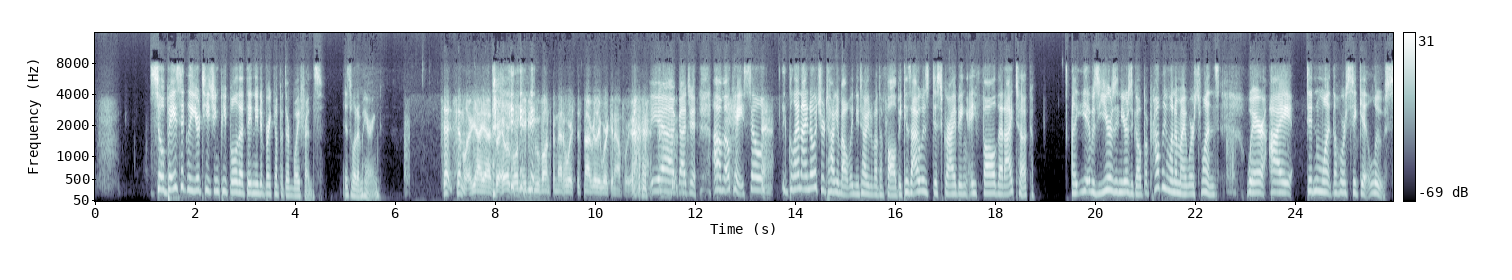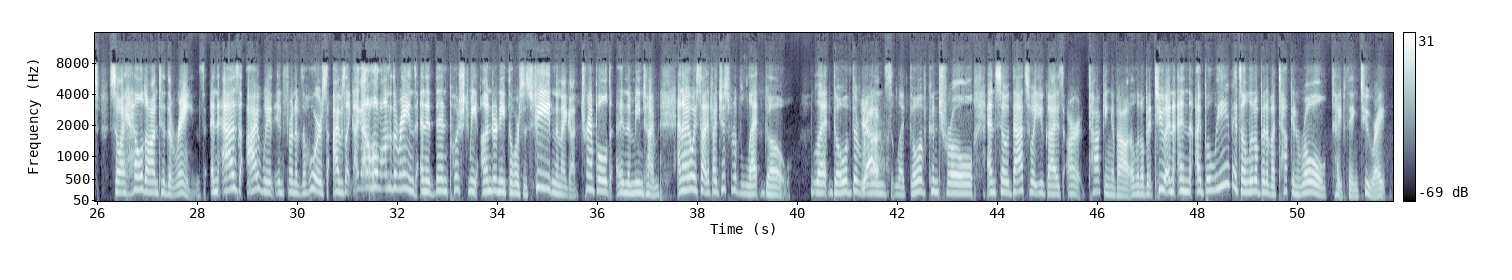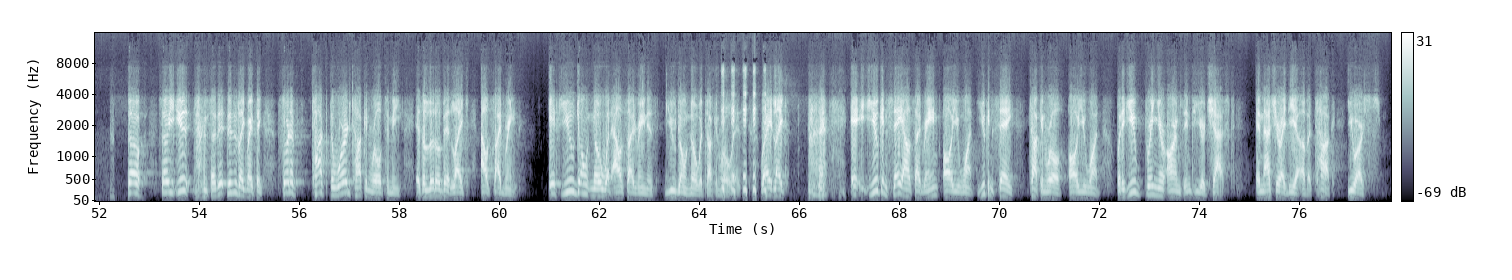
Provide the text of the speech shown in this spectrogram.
So basically, you're teaching people that they need to break up with their boyfriends, is what I'm hearing. Si- Similar, yeah, yeah, right. or, or maybe move on from that horse that's not really working out for you. yeah, gotcha. Um, okay, so Glenn, I know what you're talking about when you're talking about the fall because I was describing a fall that I took. Uh, it was years and years ago, but probably one of my worst ones, where I didn't want the horse to get loose, so I held on to the reins. And as I went in front of the horse, I was like, I gotta hold on to the reins, and it then pushed me underneath the horse's feet, and then I got trampled in the meantime. And I always thought if I just would have let go, let go of the Yeah. reins, let go of control. And so that's what you guys are talking about a little bit too. And and I believe it's a little bit of a tuck and roll type thing too, right? So, so you, so this, this is like my thing. Sort of tuck. The word tuck and roll to me is a little bit like outside rein. If you don't know what outside rein is, you don't know what tuck and roll is, right? Like, it, you can say outside rein all you want. You can say tuck and roll all you want. But if you bring your arms into your chest and that's your idea of a tuck, you are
